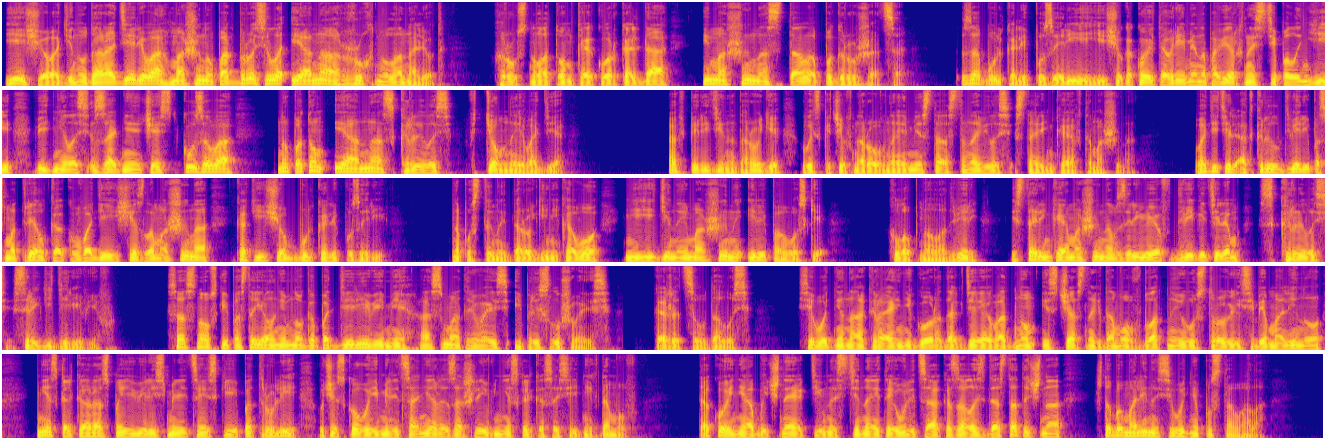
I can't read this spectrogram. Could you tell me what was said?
Еще один удар о дерево, машину подбросило, и она рухнула на лед. Хрустнула тонкая корка льда, и машина стала погружаться. Забулькали пузыри, еще какое-то время на поверхности полыньи виднелась задняя часть кузова, но потом и она скрылась в темной воде. А впереди на дороге, выскочив на ровное место, остановилась старенькая автомашина. Водитель открыл дверь и посмотрел, как в воде исчезла машина, как еще булькали пузыри. На пустынной дороге никого, ни единой машины или повозки. Хлопнула дверь, и старенькая машина, взревев двигателем, скрылась среди деревьев. Сосновский постоял немного под деревьями, осматриваясь и прислушиваясь. Кажется, удалось. Сегодня на окраине города, где в одном из частных домов блатные устроили себе малину, несколько раз появились милицейские патрули, участковые милиционеры зашли в несколько соседних домов. Такой необычной активности на этой улице оказалось достаточно, чтобы малина сегодня пустовала.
